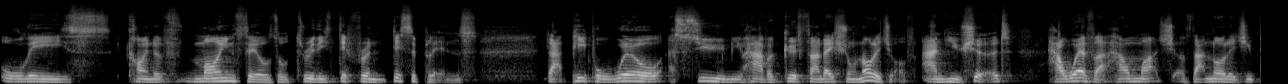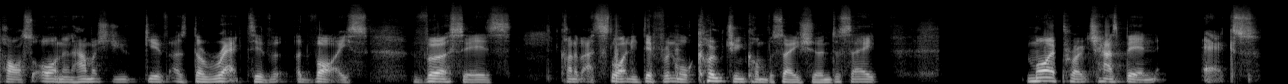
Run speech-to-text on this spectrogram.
all these kind of minefields or through these different disciplines that people will assume you have a good foundational knowledge of, and you should. However, how much of that knowledge you pass on and how much you give as directive advice versus kind of a slightly different, more coaching conversation to say, my approach has been X,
